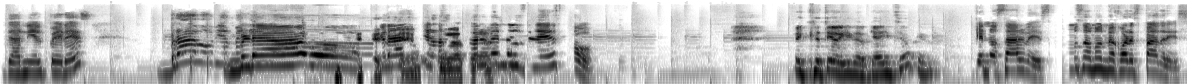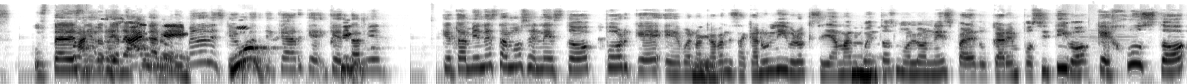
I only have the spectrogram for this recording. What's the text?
Daniel Pérez. ¡Bravo! ¡Bienvenido! ¡Bravo! Gracias, sálvenos de esto. Es que te he oído, ¿qué ha dicho? Que nos salves. ¿Cómo somos mejores padres? Ustedes sí lo tienen claro. Primero les quiero uh, platicar que, también que también estamos en esto porque, eh, bueno, acaban de sacar un libro que se llama Cuentos Molones para Educar en Positivo, que justo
